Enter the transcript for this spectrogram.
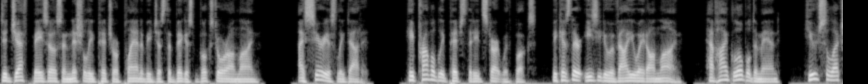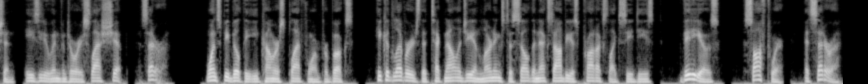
Did Jeff Bezos initially pitch or plan to be just the biggest bookstore online? I seriously doubt it. He probably pitched that he'd start with books, because they're easy to evaluate online, have high global demand, huge selection, easy to inventory slash ship, etc. Once he built the e-commerce platform for books, he could leverage the technology and learnings to sell the next obvious products like CDs, videos, software, etc.,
